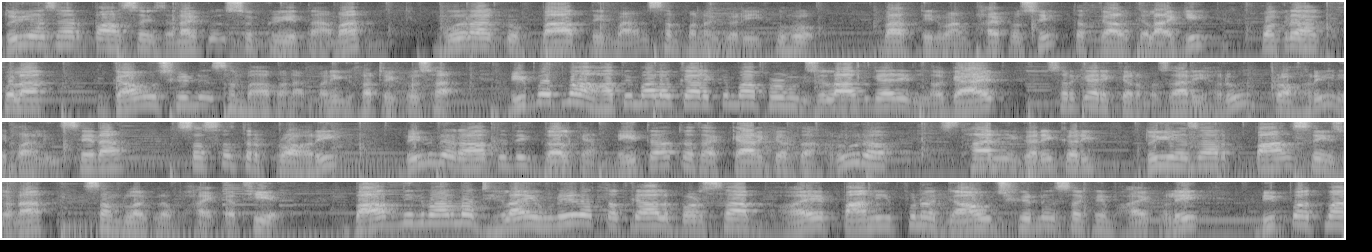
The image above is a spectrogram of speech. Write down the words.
दुई हजार पाँच सय जनाको सक्रियतामा बोराको बाँध निर्माण सम्पन्न गरिएको हो। बाँध निर्माण भएपछि तत्कालका लागि पक्रा खोला गाउँ छिर्ने सम्भावना पनि घटेको छ। विपदमा हातेमालो कार्यक्रममा प्रमुख जिल्लाधिकारी लगायत सरकारी कर्मचारीहरू प्रहरी नेपाली सेना सशस्त्र प्रहरी विभिन्न राजनैतिक दलका नेता तथा कार्यकर्ताहरू र स्थानीय गरी करिब दुई हजार पाँच सय जना संलग्न भएका थिए। बाँध निर्माणमा ढिलाइ हुने र तत्काल वर्षा भए पानी पुनः गाउँ छिर्न सक्ने भएकोले विपदमा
